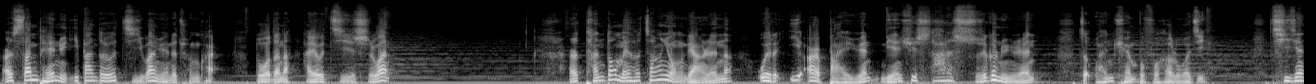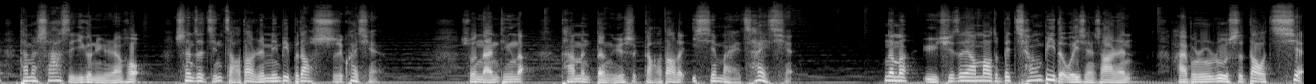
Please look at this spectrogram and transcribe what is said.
而三陪女一般都有几万元的存款，多的呢还有几十万。而谭冬梅和张勇两人呢，为了一二百元连续杀了十个女人，这完全不符合逻辑。期间他们杀死一个女人后，甚至仅找到人民币不到十块钱。说难听的，他们等于是搞到了一些买菜钱。那么，与其这样冒着被枪毙的危险杀人，还不如入室盗窃，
